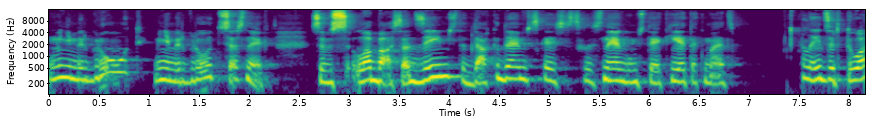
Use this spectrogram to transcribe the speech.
Viņam ir grūti, viņam ir grūti sasniegt savas labās atzīmes, tad akadēmiskais sniegums tiek ietekmēts. Līdz ar to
